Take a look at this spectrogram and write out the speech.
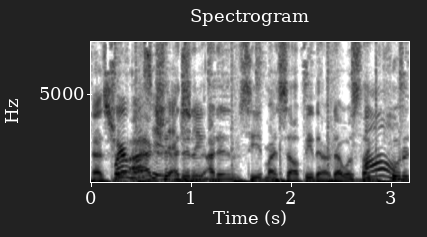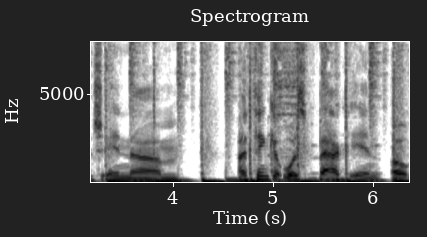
That's true. Where was I actually, it? I didn't, I didn't see it myself either. That was like Oh. footage in. Um, I think it was back in. Oh,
